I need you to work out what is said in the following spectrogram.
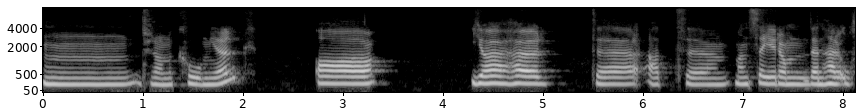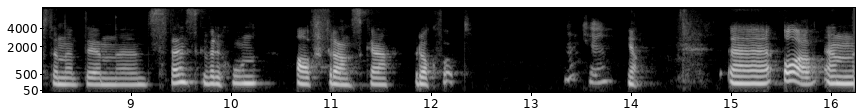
mm, från komjölk. Och jag har hört uh, att uh, man säger om den här osten att det är en svensk version av franska Roquefort. Okej. Okay. Ja. Och en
